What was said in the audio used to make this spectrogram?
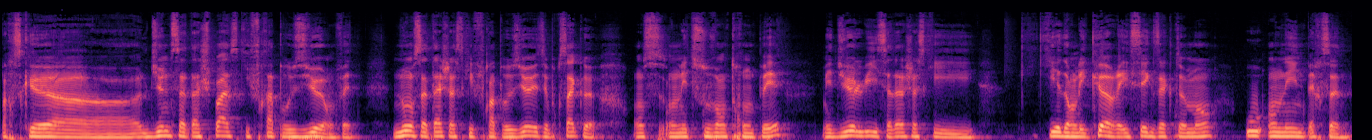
parce que euh, Dieu ne s'attache pas à ce qui frappe aux yeux en fait. Nous on s'attache à ce qui frappe aux yeux et c'est pour ça que on, on est souvent trompé. Mais Dieu lui il s'attache à ce qui qui est dans les cœurs et il sait exactement où en est une personne.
